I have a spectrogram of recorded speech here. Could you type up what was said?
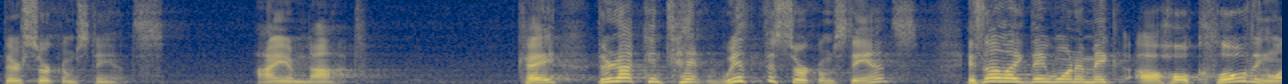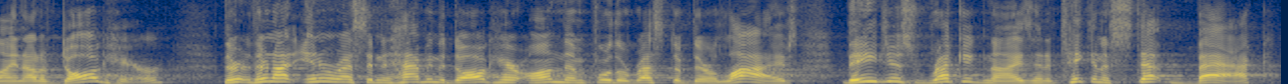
their circumstance. I am not okay? They're not content with the circumstance. It's not like they want to make a whole clothing line out of dog hair. They're, they're not interested in having the dog hair on them for the rest of their lives. They just recognize and have taken a step back,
